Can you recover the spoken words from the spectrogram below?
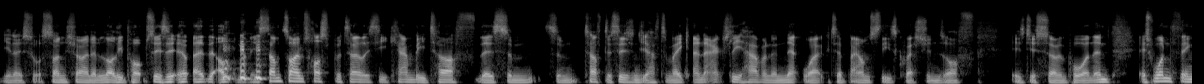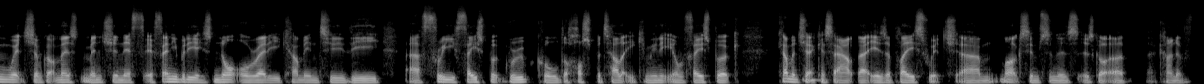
you know sort of sunshine and lollipops is it? Uh, ultimately sometimes hospitality can be tough. There's some some tough decisions you have to make and actually having a network to bounce these questions off is just so important. And it's one thing which i've got to mention if if anybody has not already come into the uh, free facebook group called the hospitality community on facebook come and check mm-hmm. us out. That is a place which um, mark simpson has, has got a, a kind of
